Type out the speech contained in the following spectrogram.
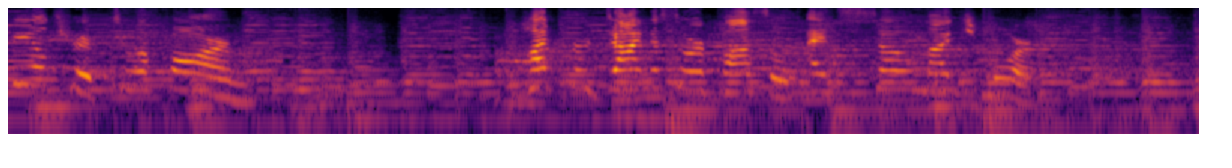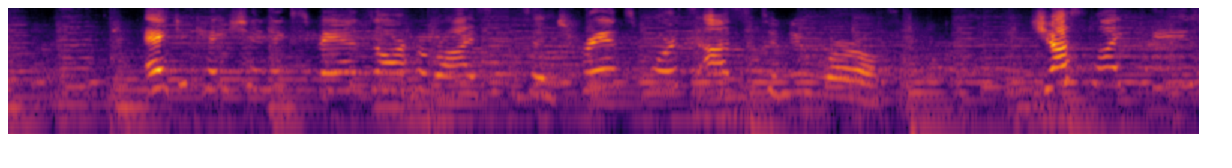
field trip to a farm. Hunt for dinosaur fossils and so much more. Education expands our horizons and transports us to new worlds. Just like these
